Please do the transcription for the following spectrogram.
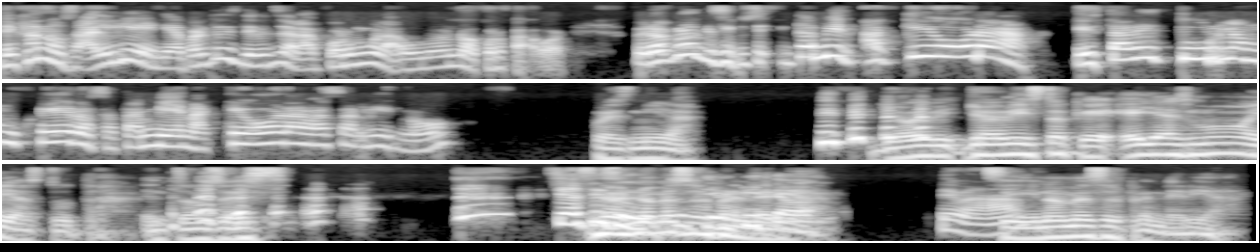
déjanos a alguien. Y aparte, si te metes a la Fórmula 1, no, por favor. Pero creo que sí, y también, ¿a qué hora está de tour la mujer? O sea, también, ¿a qué hora va a salir, no? Pues mira, yo he, yo he visto que ella es muy astuta, entonces Se hace no, su, no me sorprendería. Sí, no me sorprendería.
